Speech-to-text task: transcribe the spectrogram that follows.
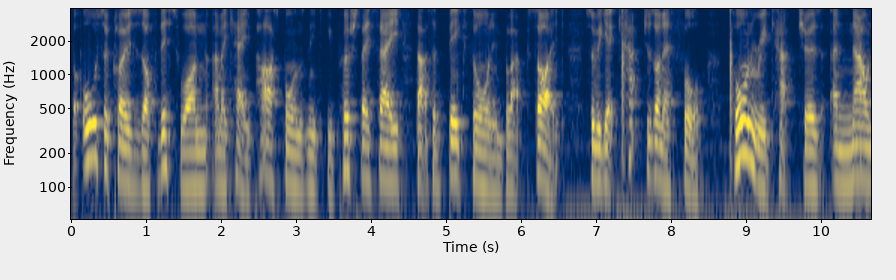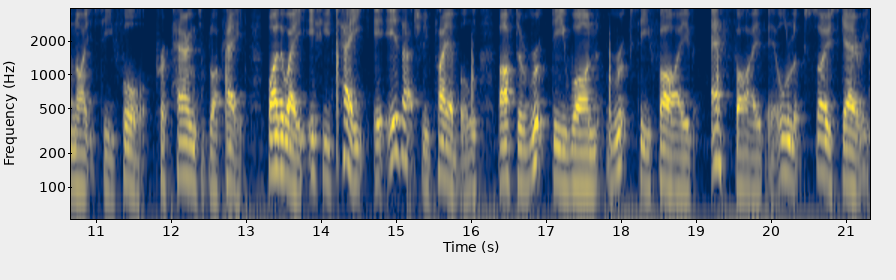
but also closes off this one, and okay, passed pawns need to be pushed they say, that's a big thorn in black's side. So we get captures on f4, pawn recaptures, and now knight c4, preparing to blockade. By the way, if you take, it is actually playable, but after rook d1, rook c5, f5, it all looks so scary.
